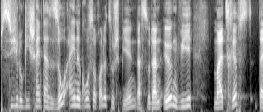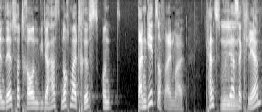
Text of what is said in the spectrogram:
Psychologie scheint da so eine große Rolle zu spielen, dass du dann irgendwie mal triffst, dein Selbstvertrauen wieder hast, nochmal triffst und dann geht's auf einmal. Kannst du dir das erklären?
